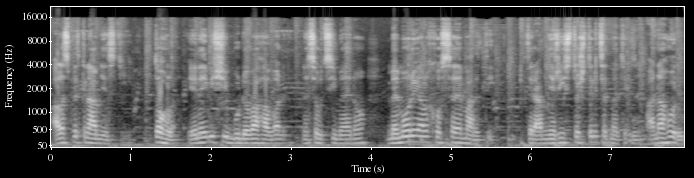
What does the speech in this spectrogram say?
ale zpět k náměstí. Tohle je nejvyšší budova Havany, nesoucí jméno Memorial José Martí, která měří 140 metrů a nahoru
